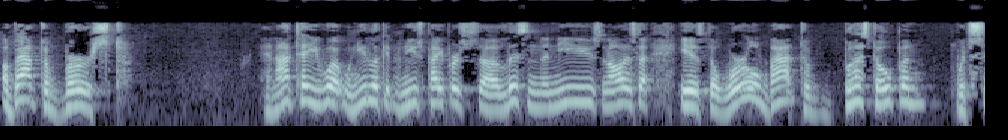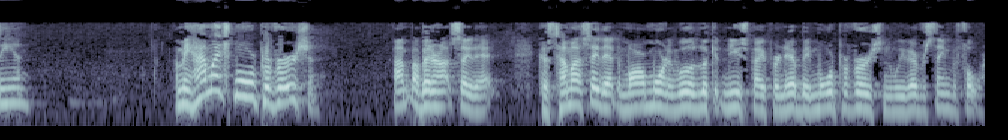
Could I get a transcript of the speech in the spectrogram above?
About to burst. And I tell you what, when you look at the newspapers, uh, listen to the news and all this stuff, is the world about to bust open with sin? I mean, how much more perversion? I, better not say that. Because time I say that tomorrow morning, we'll look at the newspaper and there'll be more perversion than we've ever seen before.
